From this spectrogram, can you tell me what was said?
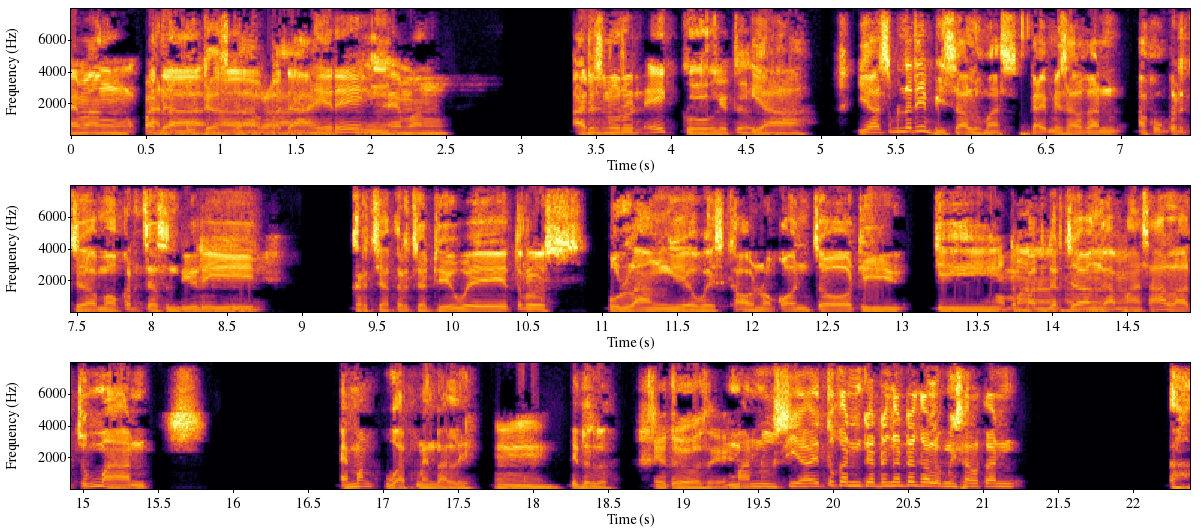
Emang pada muda sekarang. pada akhirnya Hmm. emang harus nurun ego gitu. Ya, ya sebenarnya bisa loh mas. Kayak misalkan aku kerja mau kerja sendiri, kerja kerja dewe, terus pulang ya wes kau no konco di di Aman, tempat kerja nggak masalah. Cuman emang kuat mentalnya, Hmm, gitu loh. itu sih. Manusia itu kan kadang-kadang kalau misalkan ah,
